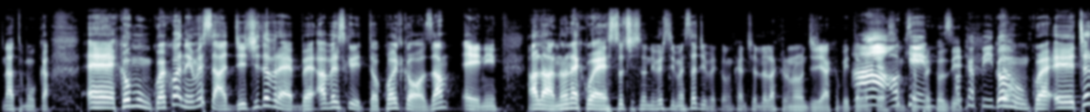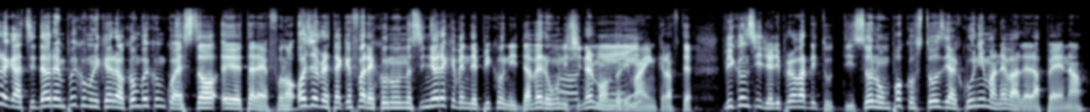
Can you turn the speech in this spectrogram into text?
Nat Mucca. Eh, comunque, qua nei messaggi ci dovrebbe aver scritto qualcosa. Eni. Allora, non è questo, ci sono diversi messaggi perché non cancello la cronologia, capito? Ah, perché sono ok, sempre così. ho capito. Comunque, eh, ciao ragazzi, da ora in poi comunicherò con voi con questo eh, telefono. Oggi avrete a che fare con un signore che vende picconi davvero unici nel Ok. mondo di Minecraft. Vi consiglio di provarli tutti, sono un po' costosi alcuni, ma ne vale la pena.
